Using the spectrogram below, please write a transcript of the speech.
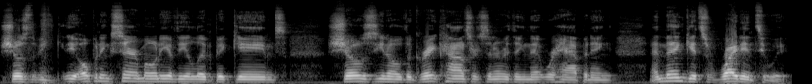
shows the, the opening ceremony of the Olympic Games, shows, you know, the great concerts and everything that were happening, and then gets right into it.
